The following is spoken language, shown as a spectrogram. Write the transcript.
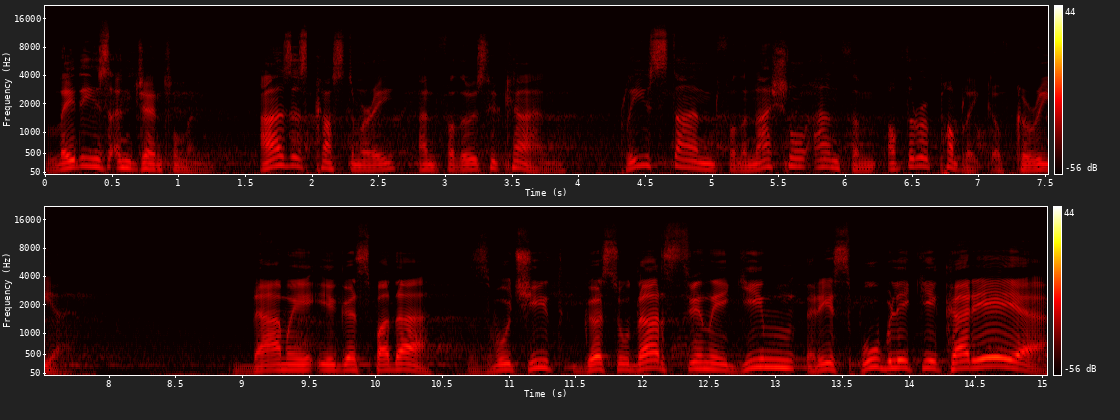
Ladies and gentlemen, as is customary, and for those who can, please stand for the national anthem of the Republic of Korea. Дамы и господа, звучит государственный гимн Республики Корея.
